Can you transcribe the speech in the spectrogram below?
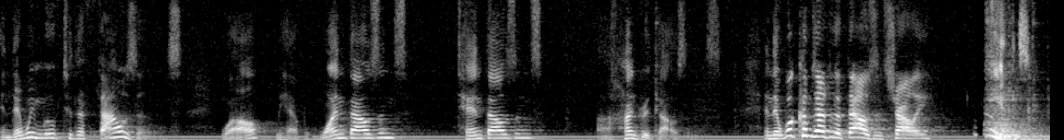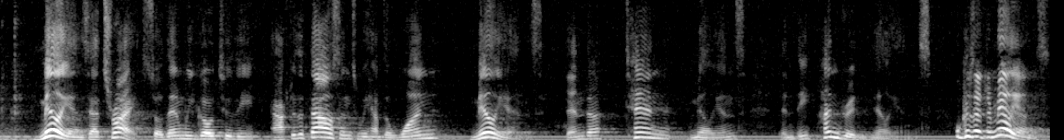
And then we move to the thousands. Well, we have one thousands, ten thousands, a hundred thousands. And then what comes after the thousands, Charlie? Millions. Millions, that's right. So then we go to the, after the thousands, we have the one millions, then the ten millions, then the hundred millions. What comes after millions?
